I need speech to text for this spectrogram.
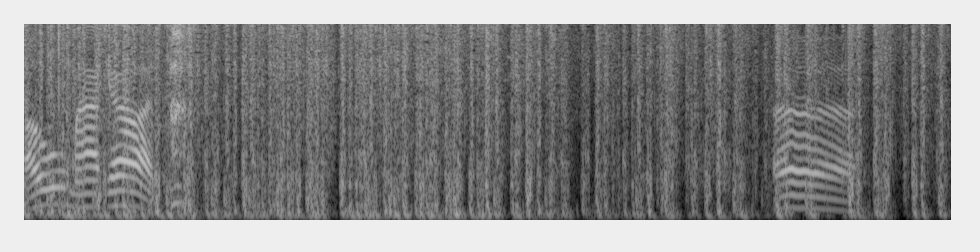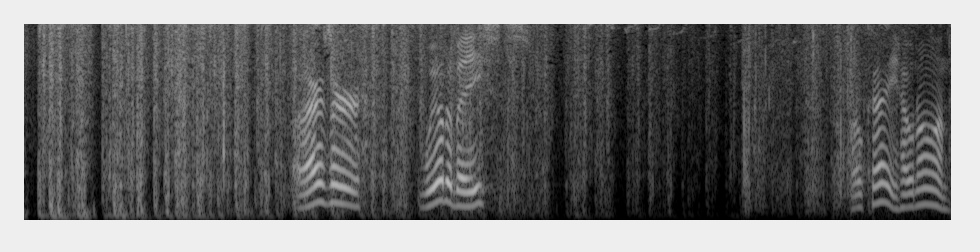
Oh my God. There's our wildebeests. Okay, hold on.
